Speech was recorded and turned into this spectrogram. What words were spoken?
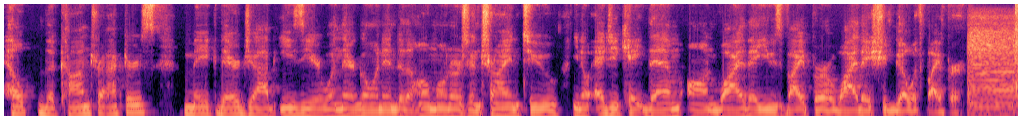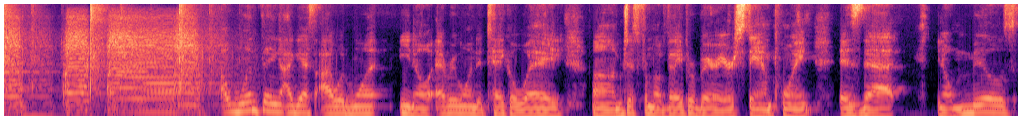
help the contractors make their job easier when they're going into the homeowners and trying to you know educate them on why they use Viper or why they should go with Viper. Uh, one thing I guess I would want you know everyone to take away um, just from a vapor barrier standpoint is that you know mils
